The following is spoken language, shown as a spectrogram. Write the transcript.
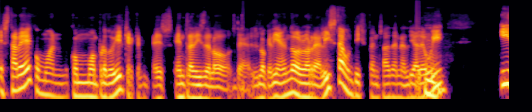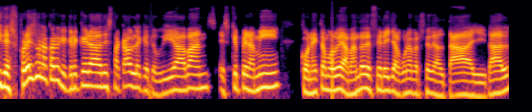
està bé com ho, han, com ho han produït, crec que és, entra dins de lo, de lo que diuen, de lo realista, un disc pensat en el dia d'avui. Mm. I després una cosa que crec que era destacable, que t'ho dia abans, és que per a mi connecta molt bé, a banda de fer ell alguna versió d'Altall i tal,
